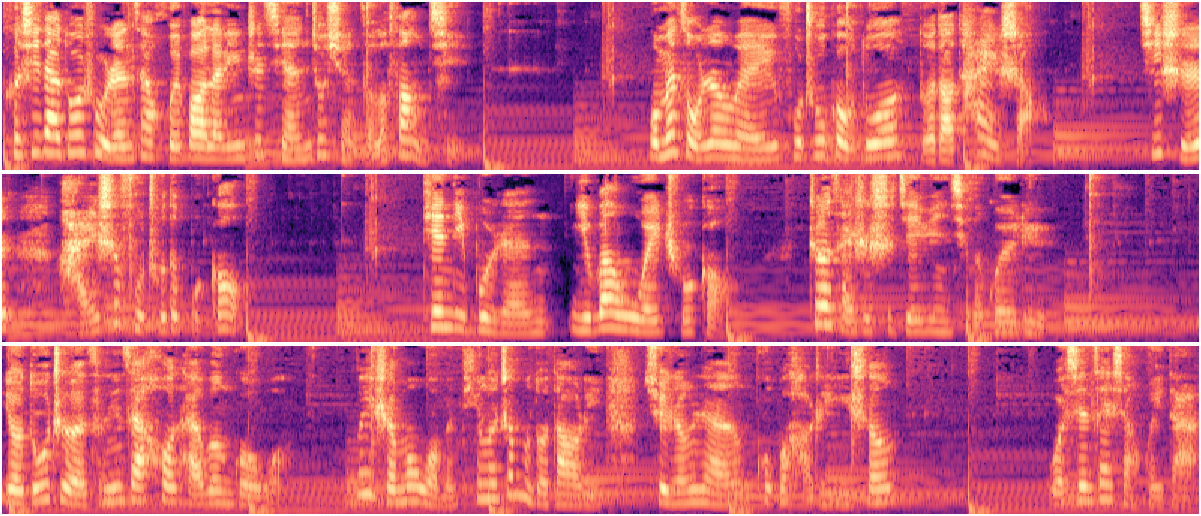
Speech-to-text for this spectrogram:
可惜大多数人在回报来临之前就选择了放弃。我们总认为付出够多，得到太少，其实还是付出的不够。天地不仁，以万物为刍狗，这才是世界运行的规律。有读者曾经在后台问过我，为什么我们听了这么多道理，却仍然过不好这一生？我现在想回答：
